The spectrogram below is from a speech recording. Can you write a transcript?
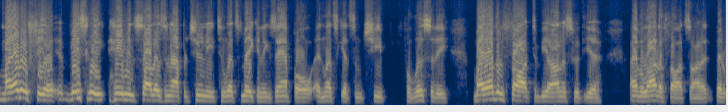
my other feel basically Heyman saw it as an opportunity to let's make an example and let's get some cheap publicity. My other thought, to be honest with you, I have a lot of thoughts on it, but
